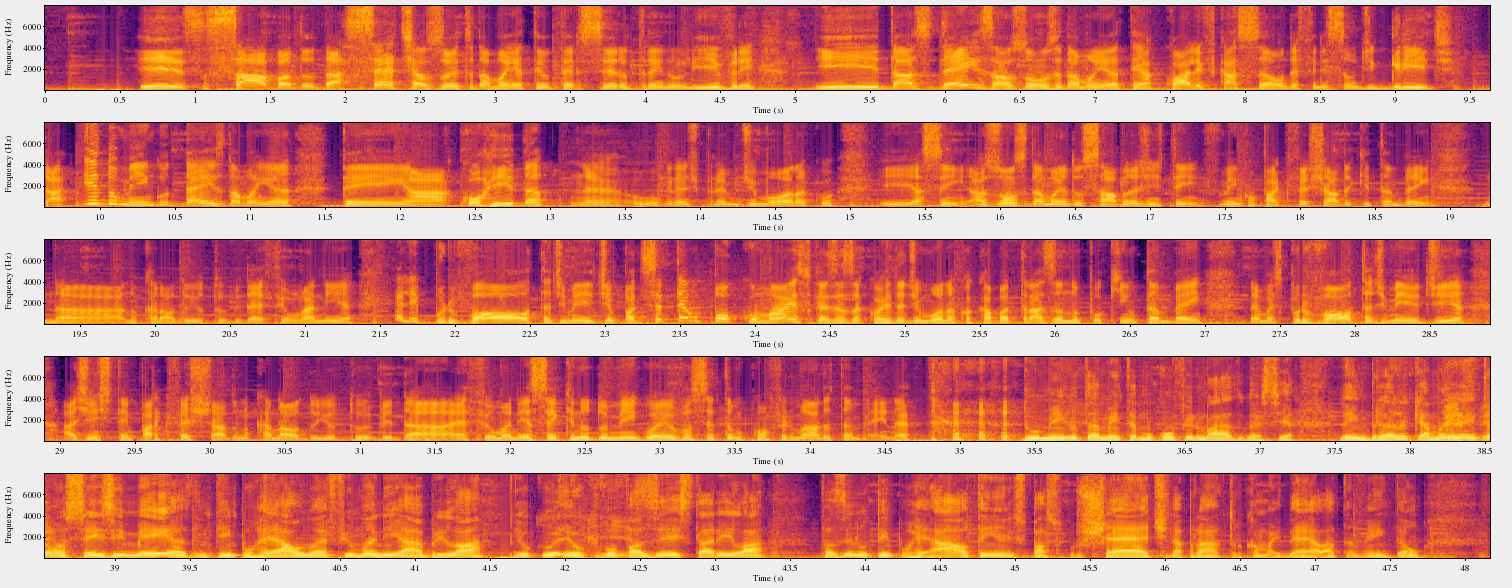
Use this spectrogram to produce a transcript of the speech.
Isso, sábado, das 7 às 8 da manhã tem o terceiro treino livre e das 10 às 11 da manhã tem a qualificação, definição de grid, tá? E domingo, 10 da manhã, tem a corrida, né, o Grande Prêmio de Mônaco. E assim, às 11 da manhã do sábado a gente tem, vem com o parque fechado aqui também na, no canal do YouTube da F1 Mania, ali por volta de meio-dia, pode ser até um pouco mais, porque às vezes a corrida de Mônaco acaba atrasando um pouquinho também, né, mas por volta de meio-dia a gente tem parque fechado no canal canal do YouTube da F1 Mania. Sei que no domingo eu e você estamos confirmado também, né? domingo também estamos confirmado, Garcia. Lembrando que amanhã, Perfeito. então, às seis e meia, em tempo real no F1 Mania. Abre lá. Eu, eu que vou Isso. fazer, estarei lá fazendo tempo real, tem espaço pro chat, dá pra trocar uma ideia lá também, então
